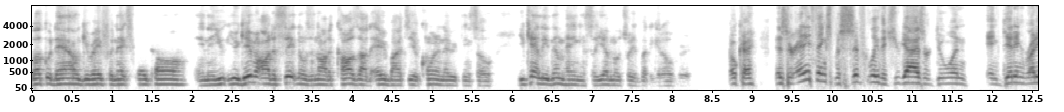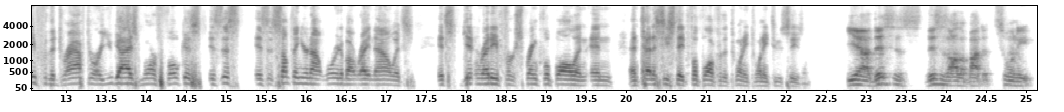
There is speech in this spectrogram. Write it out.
buckle down, get ready for next play call, and then you, you're giving all the signals and all the calls out to everybody to your corner and everything. So you can't leave them hanging. So you have no choice but to get over it. Okay. Is there anything specifically that you guys are doing in getting ready for the draft, or are you guys more focused? Is this is it something you're not worried about right now? It's it's getting ready for spring football and and and Tennessee State football for the 2022 season. Yeah, this is this is all about the 20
